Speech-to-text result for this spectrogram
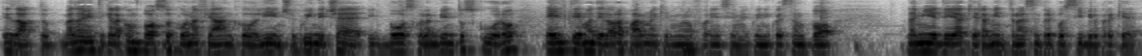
Esatto, Badalamenti che l'ha composto con a fianco Lynch, quindi c'è il bosco, l'ambiente oscuro e il tema di Laura Palmer che vengono fuori insieme, quindi questa è un po' la mia idea, chiaramente non è sempre possibile perché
